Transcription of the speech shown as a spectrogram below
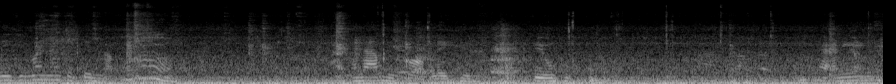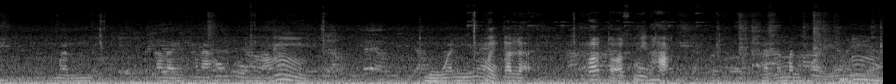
นี่คิดว่าน่าจะเป็นแบบผัดคะน้าหมูกรอบอะไรคือฟิวแต่อันนี้มันอะไรคณะฮ่องกงเนาะอืมหมูอันนี้แหเหมืละอนกันแหละก็แต่ว่ามีผัก ผัดน้ำมันหอยอะไรอย่างเงี้ย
